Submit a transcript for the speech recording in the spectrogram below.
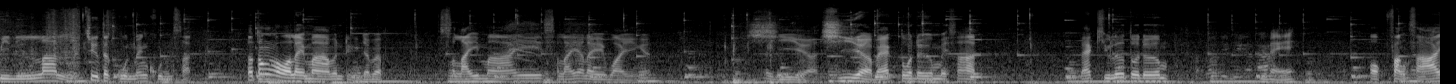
มินลั่น ชื่อตระกูลแม่งคุณสัตว์เราต้องเอาอะไรมามันถึงจะแบบสไลด์ไม้สไลด์อะไรไวอย่างเงี้ยเชียเชียแบ็คตัวเดิมไม่ซาด แบ็คคิลเลอร์ตัวเดิม อยู่ไหน ออกฝั่งซ้าย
